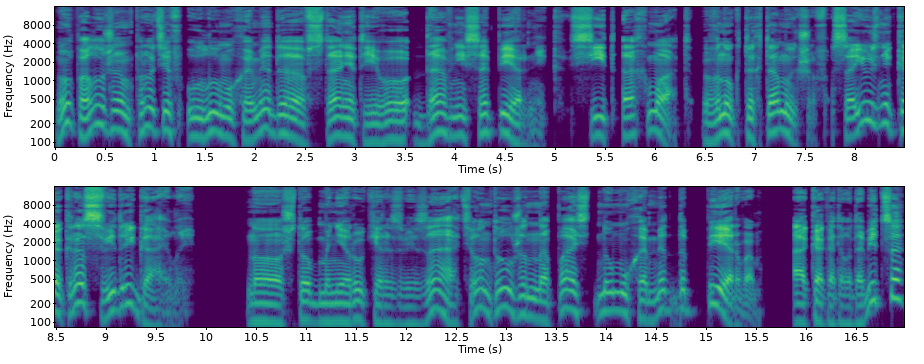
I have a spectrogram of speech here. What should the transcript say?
Ну, положим, против Улу Мухаммеда встанет его давний соперник, Сид Ахмат, внук Тахтамышев, союзник как раз Свидригайлы. Но чтобы мне руки развязать, он должен напасть на Мухаммеда первым. А как этого добиться?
